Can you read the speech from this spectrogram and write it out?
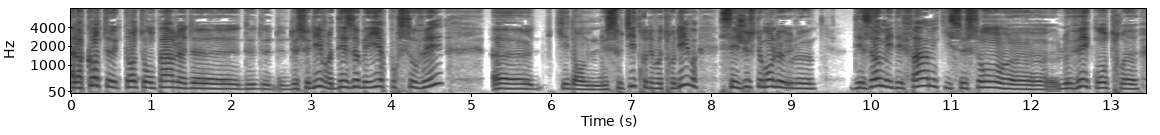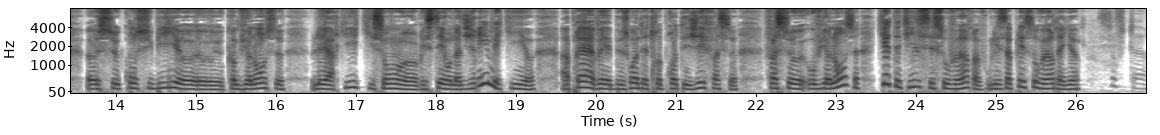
Alors quand, euh, quand on parle de, de, de, de ce livre, Désobéir pour sauver, qui est dans le sous-titre de votre livre, c'est justement le, des hommes et des femmes qui se sont euh, levés contre euh, ce qu'ont subi euh, comme violence les harkis qui sont restés en Algérie mais qui après avaient besoin d'être protégés face face aux violences. Qui étaient-ils ces sauveurs? Vous les appelez sauveurs d'ailleurs? Sauveteurs.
